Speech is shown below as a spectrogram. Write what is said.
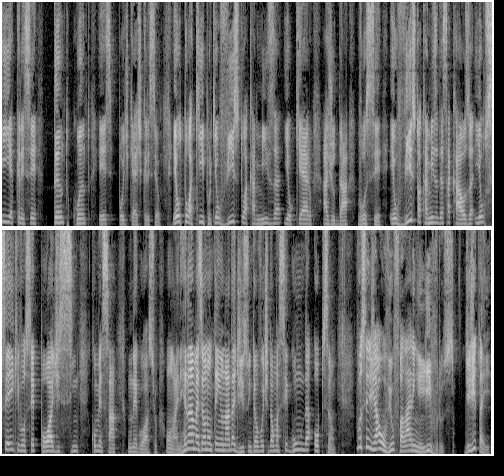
ia crescer tanto quanto esse podcast cresceu. Eu tô aqui porque eu visto a camisa e eu quero ajudar você. Eu visto a camisa dessa causa e eu sei que você pode sim começar um negócio online. Renan, mas eu não tenho nada disso, então eu vou te dar uma segunda opção. Você já ouviu falar em livros? Digita aí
